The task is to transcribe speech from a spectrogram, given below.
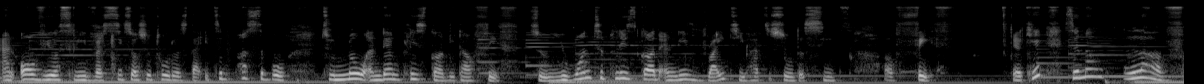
And obviously verse 6 also told us that it's impossible to know and then please god without faith. So you want to please god and live right you have to sow the seeds of faith okay so now love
